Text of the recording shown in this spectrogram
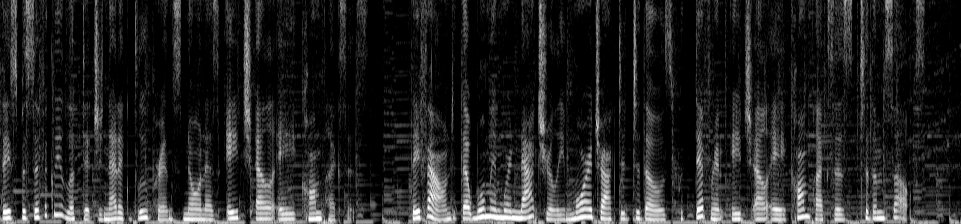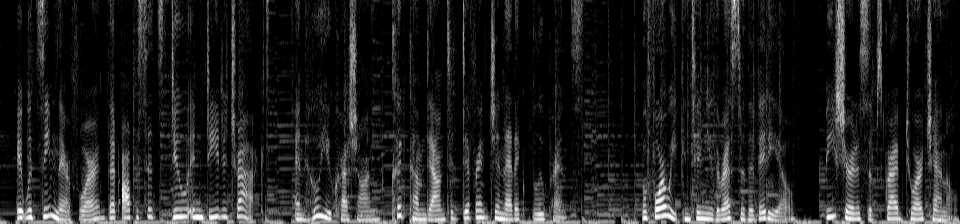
They specifically looked at genetic blueprints known as HLA complexes. They found that women were naturally more attracted to those with different HLA complexes to themselves. It would seem, therefore, that opposites do indeed attract, and who you crush on could come down to different genetic blueprints. Before we continue the rest of the video, be sure to subscribe to our channel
